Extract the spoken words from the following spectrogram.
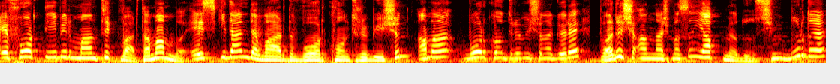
Effort diye bir mantık var tamam mı? Eskiden de vardı War Contribution ama War Contribution'a göre barış anlaşmasını yapmıyordunuz. Şimdi burada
